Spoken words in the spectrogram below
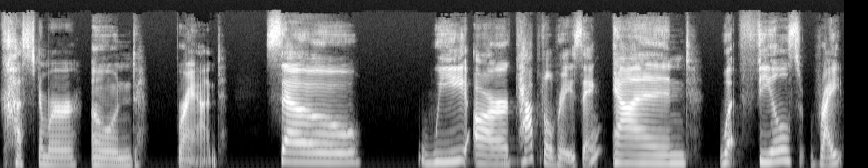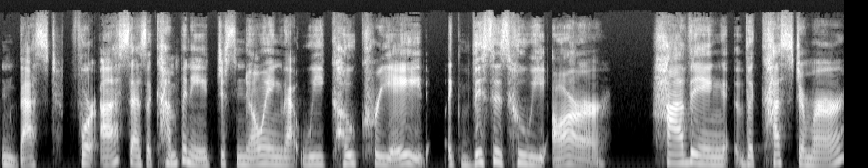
customer owned brand. So we are capital raising and what feels right and best for us as a company, just knowing that we co create, like this is who we are, having the customer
